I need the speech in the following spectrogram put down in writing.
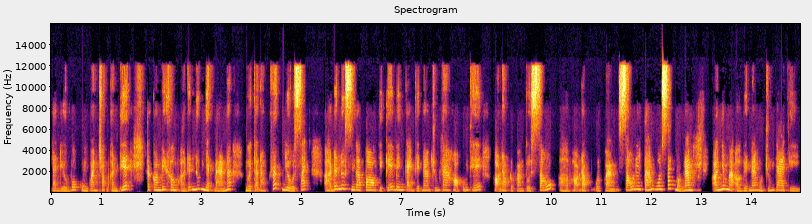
là điều vô cùng quan trọng cần thiết. Các con biết không ở đất nước Nhật Bản á, người ta đọc rất nhiều sách. Ở đất nước Singapore thì kế bên cạnh Việt Nam chúng ta họ cũng thế họ đọc được khoảng từ 6 uh, ờ, họ đọc được khoảng 6 đến 8 cuốn sách một năm. Uh, nhưng mà ở Việt Nam của chúng ta thì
